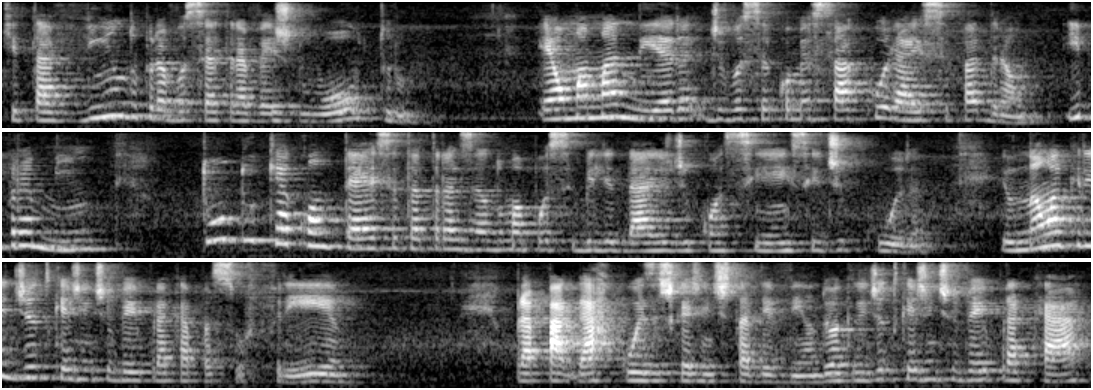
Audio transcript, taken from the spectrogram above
que está vindo para você através do outro, é uma maneira de você começar a curar esse padrão. E para mim, tudo que acontece está trazendo uma possibilidade de consciência e de cura. Eu não acredito que a gente veio para cá para sofrer, para pagar coisas que a gente está devendo. Eu acredito que a gente veio para cá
